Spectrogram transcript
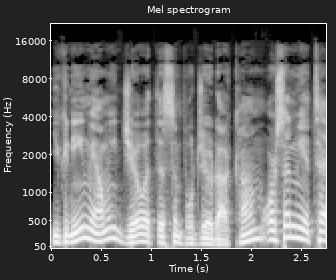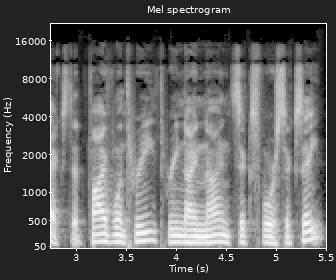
You can email me, joe at thesimplejoe.com, or send me a text at 513 399 6468.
